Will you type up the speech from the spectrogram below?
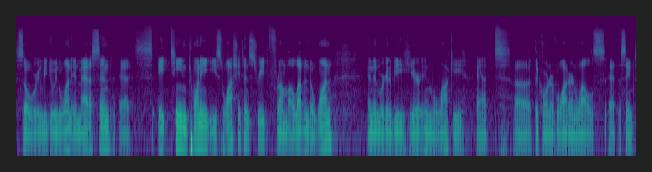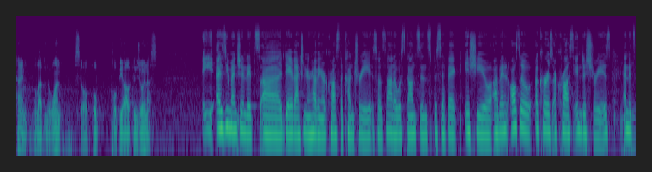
So we're going to be doing one in Madison at 1820 East Washington Street from 11 to 1 and then we're going to be here in Milwaukee at uh, the corner of Water and Wells at the same time, 11 to 1. So hope, hope you all can join us as you mentioned, it's a day of action you're having across the country, so it's not a Wisconsin specific issue. Um, and it also occurs across industries, mm-hmm. and it's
